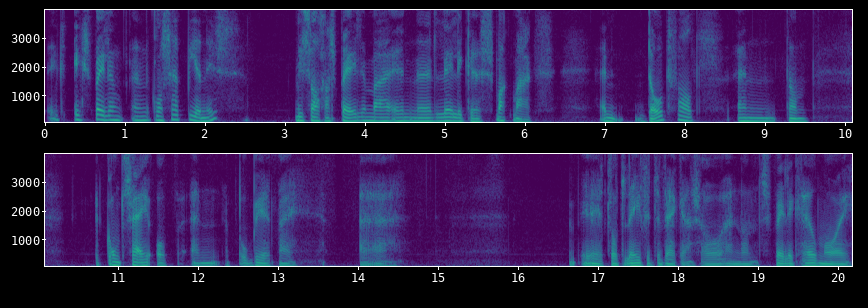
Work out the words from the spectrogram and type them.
ik, ik speel een, een concertpianist. Die zal gaan spelen, maar een eh, lelijke smak maakt. En doodvalt. En dan komt zij op en probeert mij weer tot leven te wekken en zo. En dan speel ik heel mooi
